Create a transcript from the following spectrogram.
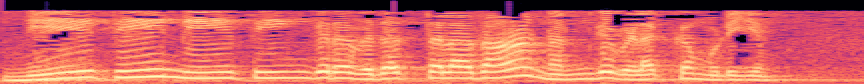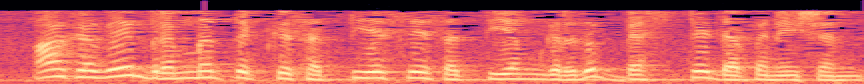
நேதி நேதிங்கிற விதத்துலதான் நன்கு விளக்க முடியும். ஆகவே பிரம்மத்துக்கு சத்தியசே சத்தியம்ங்கிறது பெஸ்ட் டெபனிஷன்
